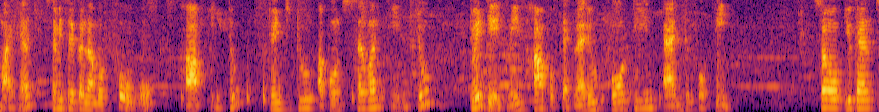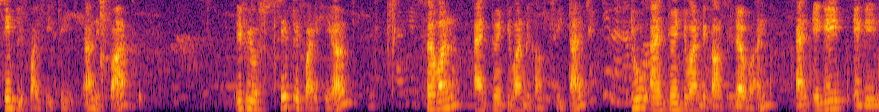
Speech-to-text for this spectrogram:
minus semicircle number 4 half into 22 upon 7 into 28 means half of that value 14 and 14. So you can simplify this area, this part. If you simplify here, 7 and 21 becomes 3 times, 2 and 21 becomes 11, and again, again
